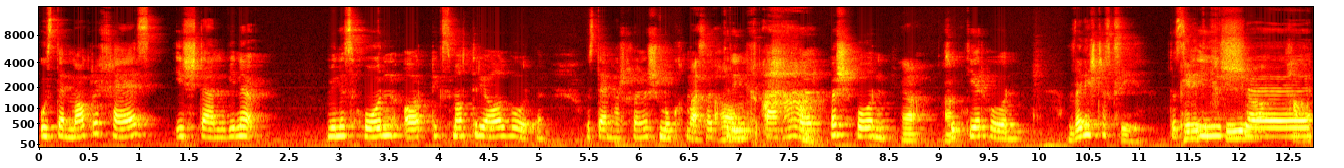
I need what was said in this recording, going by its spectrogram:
aus dem Magerkäse ist dann wie, eine, wie ein hornartiges Material geworden. Aus dem hast du Schmuck machen, Horn? Trinkbecher. Weißt du, Horn? Ja. So Tierhorn. Und wann war das? Gewesen? Das ist, äh.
